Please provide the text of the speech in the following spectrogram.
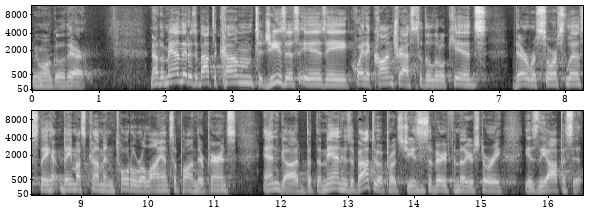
we won't go there. Now, the man that is about to come to Jesus is a quite a contrast to the little kids. They're resourceless. They, ha- they must come in total reliance upon their parents and God. But the man who's about to approach Jesus, a very familiar story, is the opposite.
